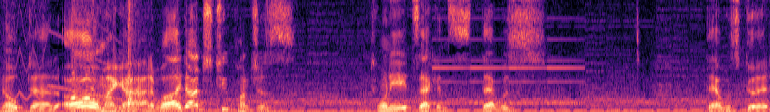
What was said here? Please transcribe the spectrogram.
Nope, dead. Oh my god. Well, I dodged two punches. 28 seconds. That was. That was good.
